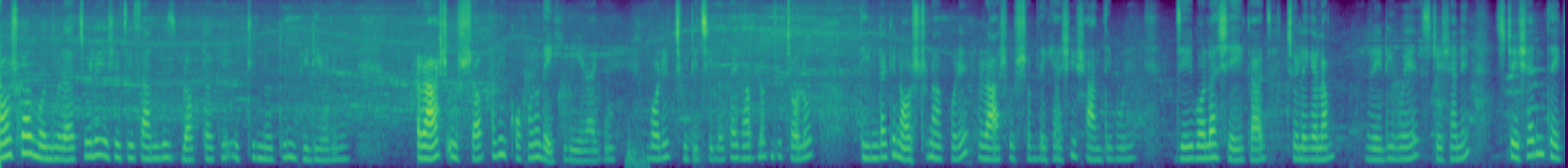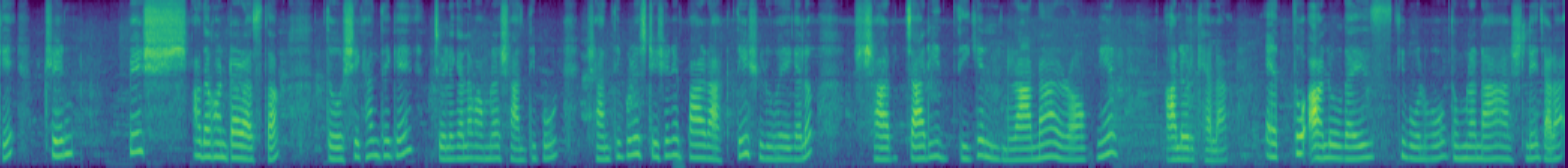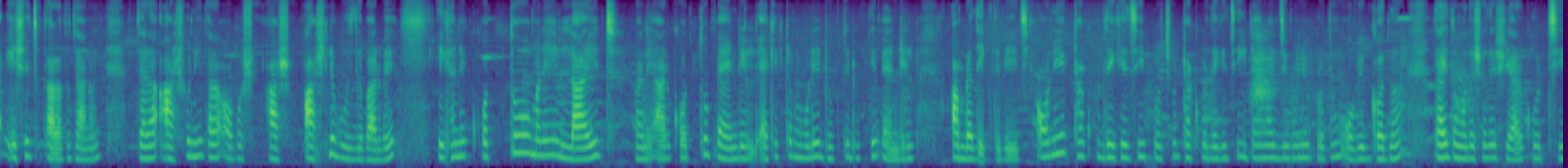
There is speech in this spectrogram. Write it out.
নমস্কার বন্ধুরা, চলে এসেছি সানভিজ ব্লগটাকে একটি নতুন ভিডিও নিয়ে। রাস উৎসব আমি কখনো দেখিনি এর আগে। বরের ছুটি ছিল, তাই ভাবলাম যে চলো দিনটাকে নষ্ট না করে রাস উৎসব দেখে আসি শান্তিপুরে। যেই বলা সেই কাজ, চলে গেলাম রেডি হয়ে স্টেশনে। স্টেশন থেকে ট্রেন বেশ আধা ঘণ্টা রাস্তা, তো সেখান থেকে চলে গেলাম আমরা শান্তিপুর। শান্তিপুরের স্টেশনে পা রাখতেই শুরু হয়ে গেল চারিদিকে নানা রঙের আলোর খেলা। এত আলো গাইজ কি বলব? তোমরা না আসলে যারা এসেছ তারা তো জানোই। যারা আসনি তারা অবশ্যই আস, আসলে বুঝতে পারবে এখানে কত মানে লাইট মানে আর কত প্যান্ডেল, এক একটা মোড়ে ঢুকতে ঢুকতে প্যান্ডেল আমরা দেখতে পেয়েছি। অনেক ঠাকুর দেখেছি, প্রচুর ঠাকুর দেখেছি। এটা আমার জীবনের প্রথম অভিজ্ঞতা, তাই তোমাদের সাথে শেয়ার করছি।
